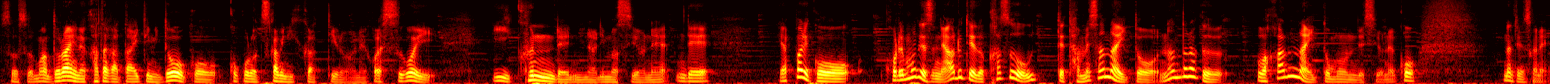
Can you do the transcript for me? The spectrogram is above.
そうそう、まあドライな方々相手にどうこう心をつかみに行くかっていうのはね、これすごいいい訓練になりますよね。で、やっぱりこう、これもですね、ある程度数を打って試さないと、なんとなくわかんないと思うんですよね。こう、なんていうんですかね、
